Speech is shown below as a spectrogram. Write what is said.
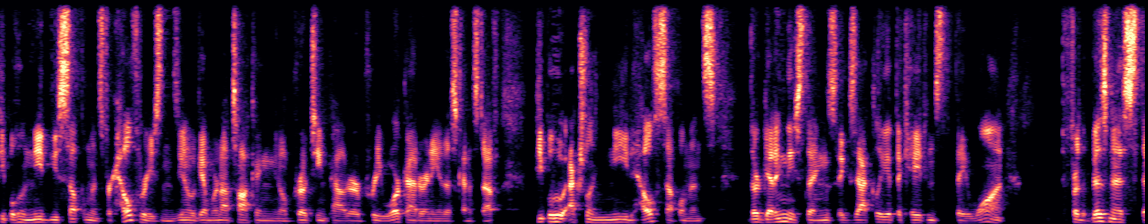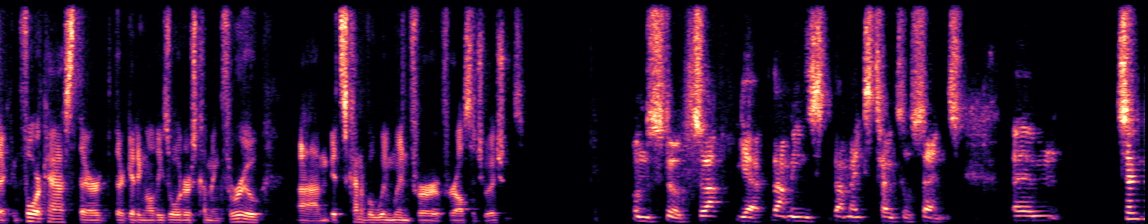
people who need these supplements for health reasons, you know, again, we're not talking, you know, protein powder, pre workout, or any of this kind of stuff. People who actually need health supplements, they're getting these things exactly at the cadence that they want for the business they can forecast they're they're getting all these orders coming through um, it's kind of a win-win for for all situations. Understood. So that yeah that means that makes total sense. Um, so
